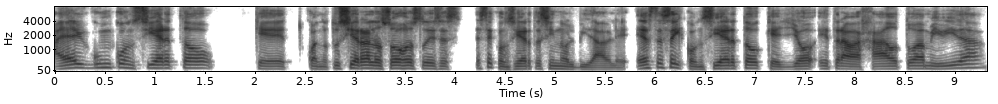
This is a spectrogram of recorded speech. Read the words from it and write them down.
¿hay algún concierto que cuando tú cierras los ojos tú dices, este concierto es inolvidable? Este es el concierto que yo he trabajado toda mi vida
